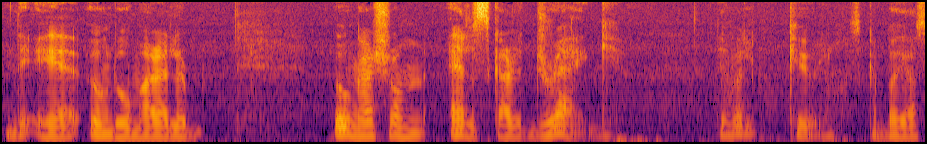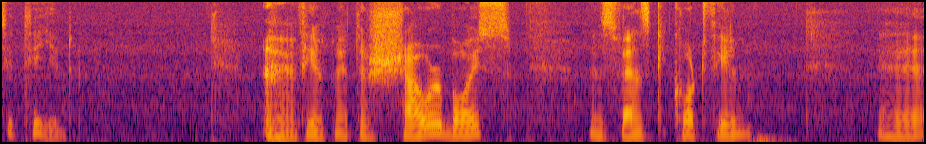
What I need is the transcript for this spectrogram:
Det är ungdomar eller ungar som älskar drag. Det är väl kul. Ska böjas i tid. En film som heter Shower Boys. En svensk kortfilm. Eh,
